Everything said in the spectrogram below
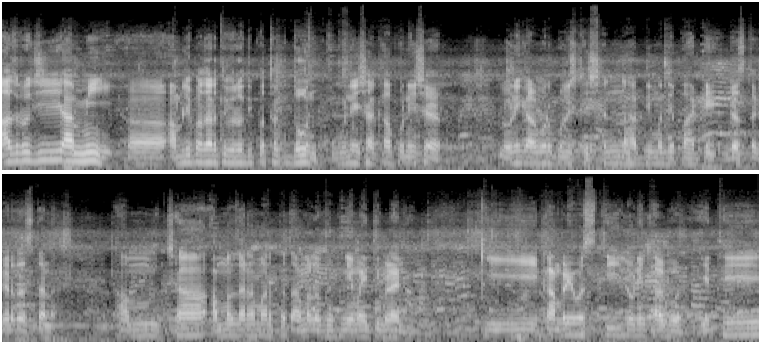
आज रोजी आम्ही अंमली पदार्थ विरोधी पथक दोन गुन्हे शाखा पुणे शहर लोणी काळभोर पोलीस स्टेशन हद्दीमध्ये पहाटे गस्त करत असताना आमच्या अंमलदारामार्फत आम्हाला गोपनीय माहिती मिळाली की कांबळे वस्ती लोणी काळभोर येथे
